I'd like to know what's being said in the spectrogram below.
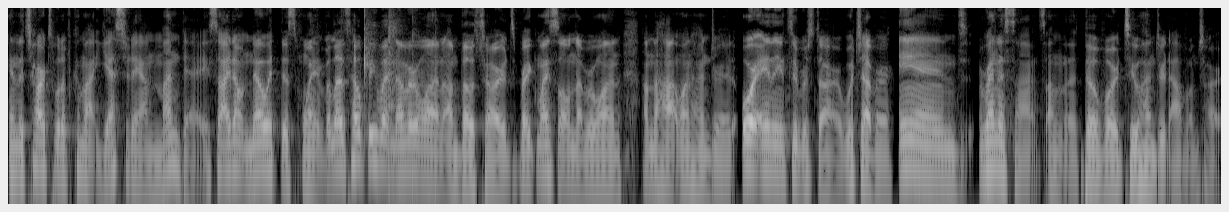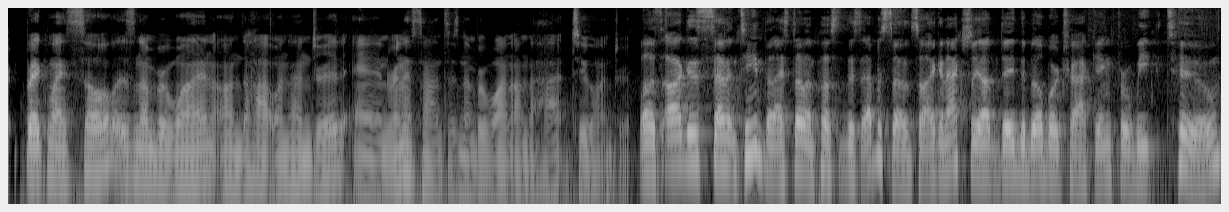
and the charts would have come out yesterday on Monday. So I don't know at this point, but let's hope we went number one on both charts. Break My Soul, number one on the Hot 100, or Alien Superstar, whichever. And Renaissance on the Billboard 200 album chart. Break My Soul is number one on the Hot 100, and Renaissance is number one on the Hot 200. Well, it's August 17th, and I still haven't posted this episode, so I can actually update the Billboard tracking for week two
